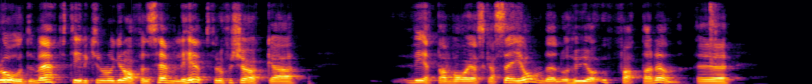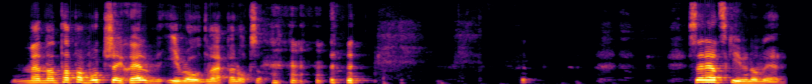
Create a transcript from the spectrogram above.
roadmap till kronografens hemlighet för att försöka veta vad jag ska säga om den och hur jag uppfattar den. Eh, Men man tappar bort sig själv i roadmappen också. Sen har jag inte skrivit något mer.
